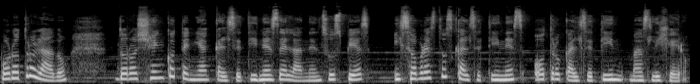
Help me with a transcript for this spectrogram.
Por otro lado, Doroshenko tenía calcetines de lana en sus pies y sobre estos calcetines otro calcetín más ligero.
